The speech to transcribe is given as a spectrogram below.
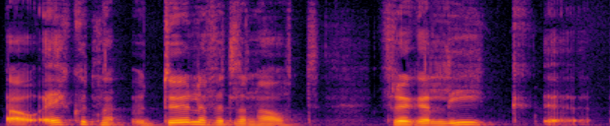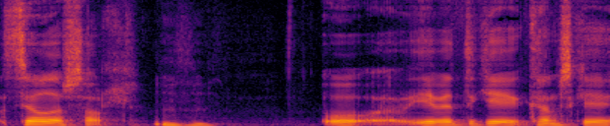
á einhvern dölafullan hátt frekar lík uh, þjóðarsál. Og ég veit ekki kannski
